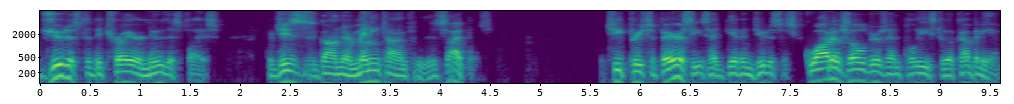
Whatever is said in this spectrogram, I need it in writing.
Judas, the betrayer, knew this place, for Jesus had gone there many times with his disciples. The chief priests and Pharisees had given Judas a squad of soldiers and police to accompany him.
